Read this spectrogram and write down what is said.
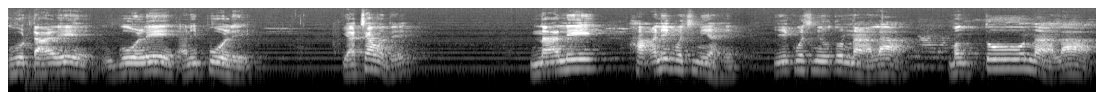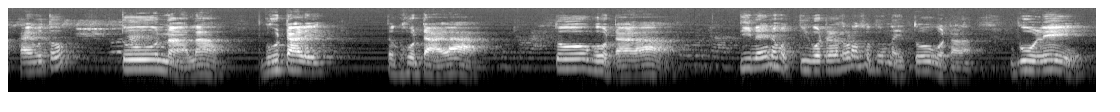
घोटाळे गोळे आणि पोळे. याच्यामध्ये नाले हा अनेक वचनी आहे. एक वचनी होतो नाला. मग तो नाला काय होतो? तो नाला. घोटाळे. तर घोटाळा. तो घोटाळा. ती नाही ना होत. ती घोटाळा थोडाच होतो. नाही तो घोटाळा. गोळे.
